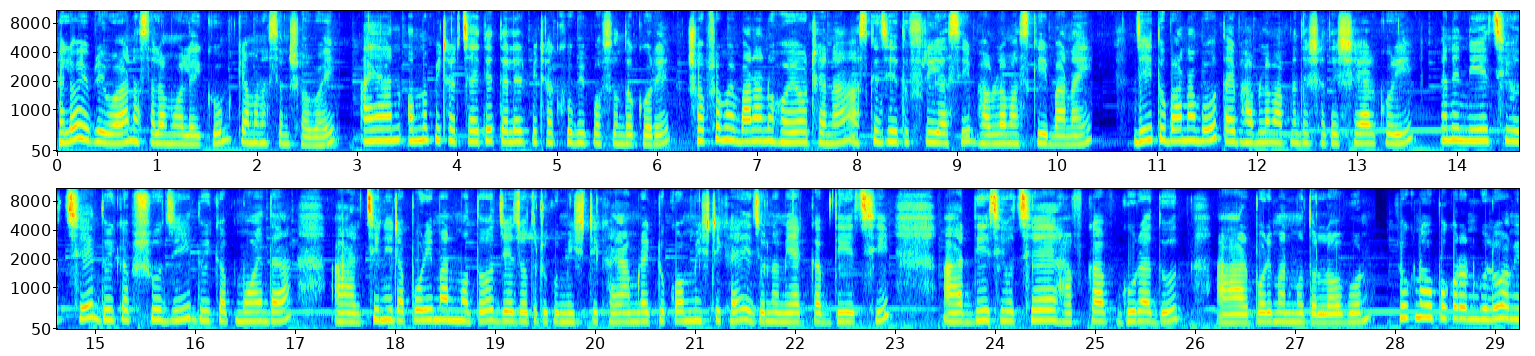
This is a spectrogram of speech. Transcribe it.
হ্যালো এভরিওয়ান আসসালামু আলাইকুম। কেমন আছেন সবাই? আয়ান অন্য পিঠার চাইতে তেলের পিঠা খুবই পছন্দ করে। সব সময় বানানো হয়ে ওঠে না। আজকে যেহেতু ফ্রি আছি, ভাবলাম আজকেই বানাই। যেহেতু বানাবো, তাই ভাবলাম আপনাদের সাথে শেয়ার করি। এখানে নিয়েছি হচ্ছে দুই কাপ সুজি, দুই কাপ ময়দা আর চিনিটা পরিমাণ মতো, যে যতটুকু মিষ্টি খায়। আমরা একটু কম মিষ্টি খাই এই জন্য আমি এক কাপ দিয়েছি। আর দিয়েছি হচ্ছে হাফ কাপ গুঁড়া দুধ আর পরিমাণ মতো লবণ। শুকনো উপকরণগুলো আমি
